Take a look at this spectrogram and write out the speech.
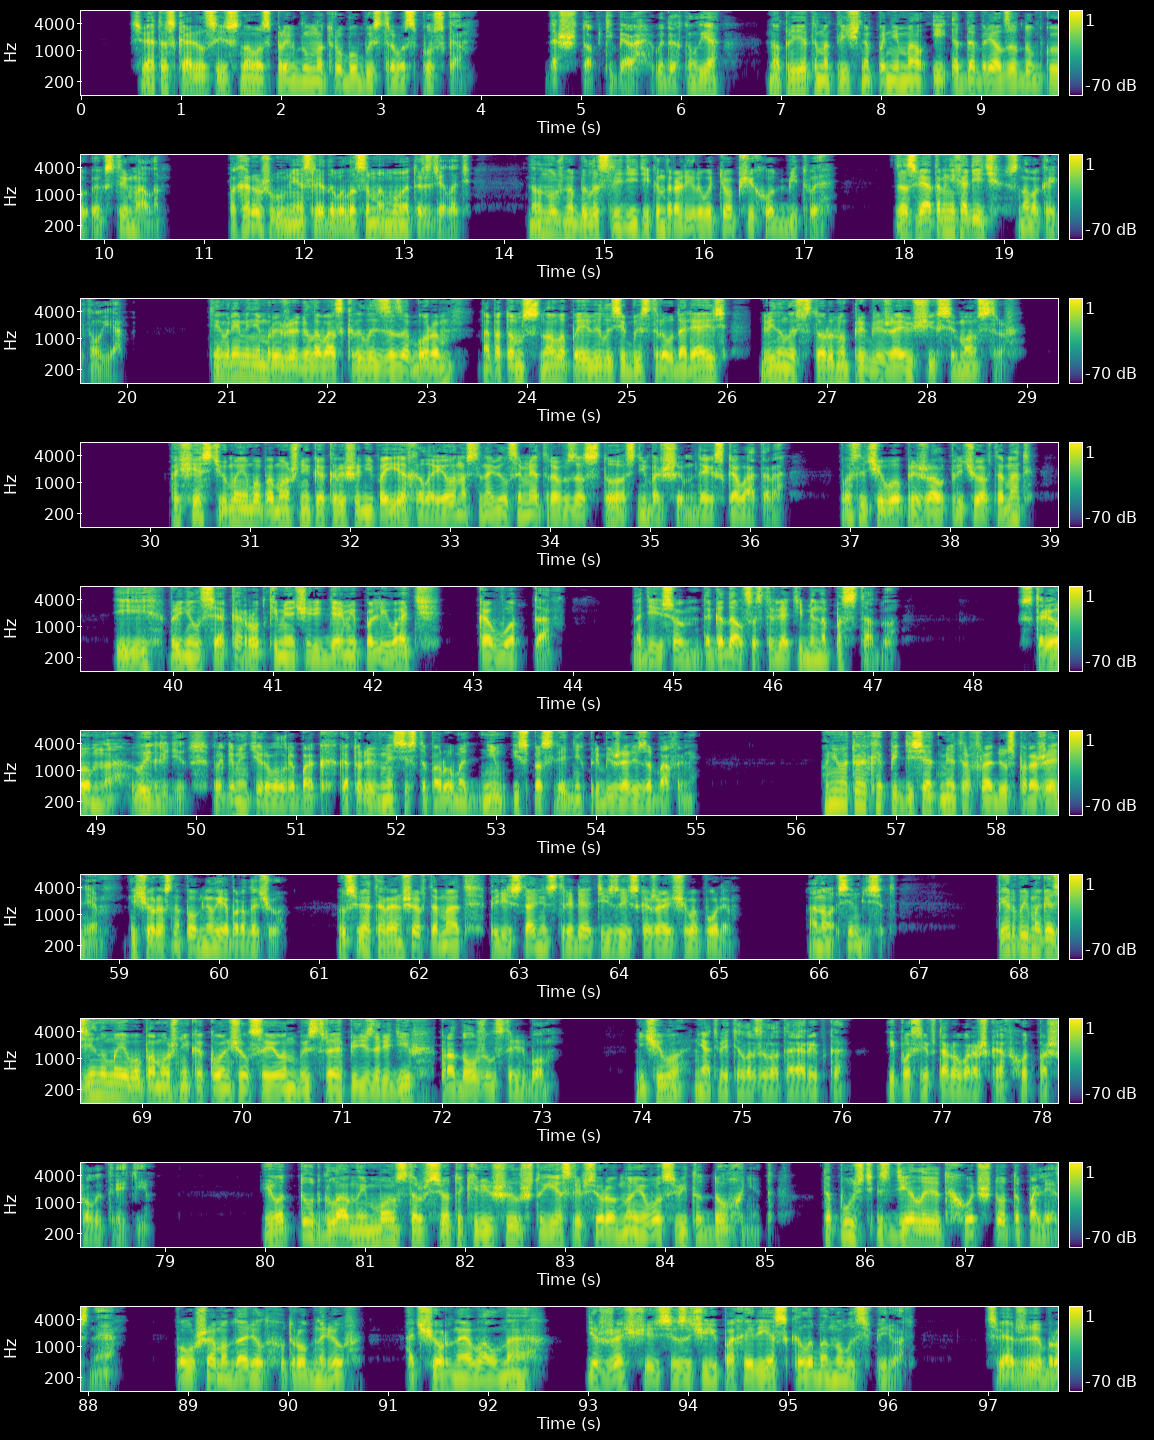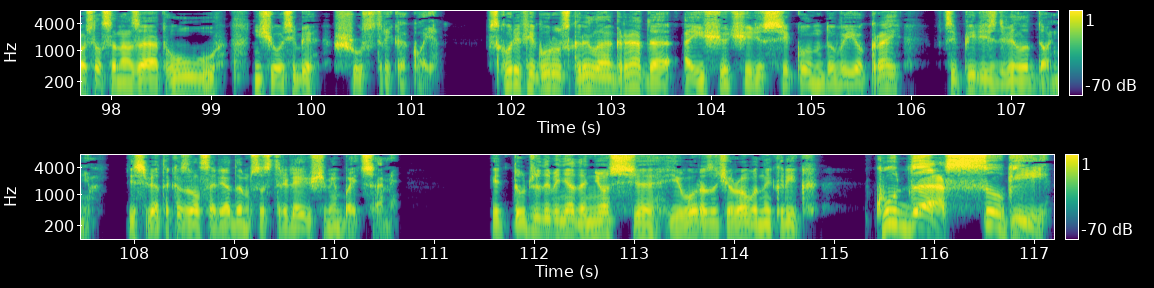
Свято скалился и снова спрыгнул на трубу быстрого спуска. — Да чтоб тебя! — выдохнул я, но при этом отлично понимал и одобрял задумку экстремала. По-хорошему, мне следовало самому это сделать, но нужно было следить и контролировать общий ход битвы. «За святом не ходить!» — снова крикнул я. Тем временем рыжая голова скрылась за забором, а потом снова появилась и, быстро удаляясь, двинулась в сторону приближающихся монстров. По счастью, моего помощника крыша не поехала, и он остановился метров за сто с небольшим до экскаватора, после чего прижал к плечу автомат и принялся короткими очередями поливать кого-то. Надеюсь, он догадался стрелять именно по стаду. «Стремно выглядит», — прокомментировал рыбак, который вместе с топором одним из последних прибежали за бафами. «У него только пятьдесят метров радиус поражения», — еще раз напомнил я бородачу. «У Свята раньше автомат перестанет стрелять из-за искажающего поля. Оно семьдесят. Первый магазин у моего помощника кончился, и он, быстро перезарядив, продолжил стрельбу. «Ничего», — не ответила золотая рыбка, и после второго рожка в ход пошел и третий. И вот тут главный монстр все-таки решил, что если все равно его свита дохнет, то пусть сделает хоть что-то полезное. По ушам ударил утробный рев, а черная волна, держащаяся за черепахой, резко ломанулась вперед. Свят же бросился назад. у, -у, ничего себе, шустрый какой. Вскоре фигуру скрыла ограда, а еще через секунду в ее край вцепились две ладони, и Свят оказался рядом со стреляющими бойцами. И тут же до меня донесся его разочарованный крик. «Куда, суки?»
